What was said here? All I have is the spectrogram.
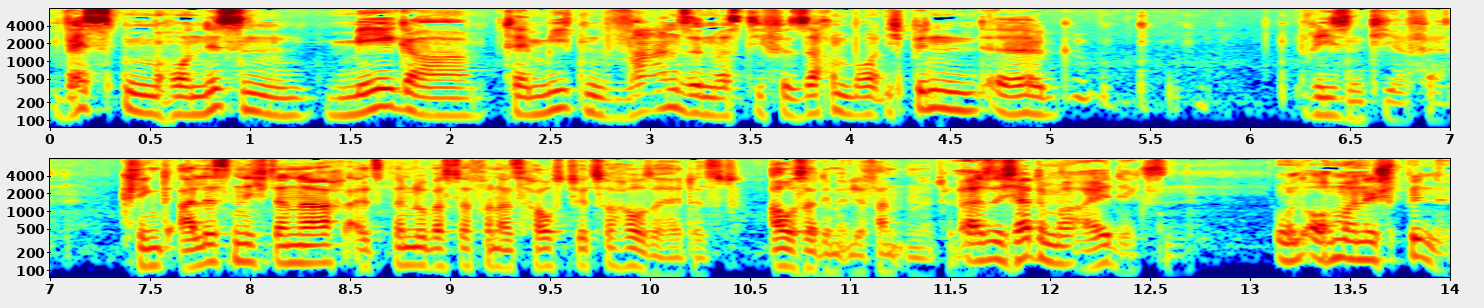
Wespen, Hornissen, mega. Termiten, Wahnsinn, was die für Sachen bauen. Ich bin äh, Riesentierfan. Klingt alles nicht danach, als wenn du was davon als Haustier zu Hause hättest. Außer dem Elefanten natürlich. Also ich hatte mal Eidechsen. Und auch mal eine Spinne.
